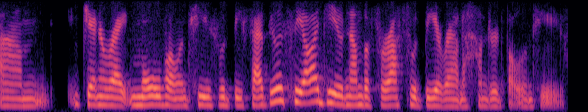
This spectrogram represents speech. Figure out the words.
um, generate more volunteers would be fabulous. The ideal number for us would be around 100 volunteers.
